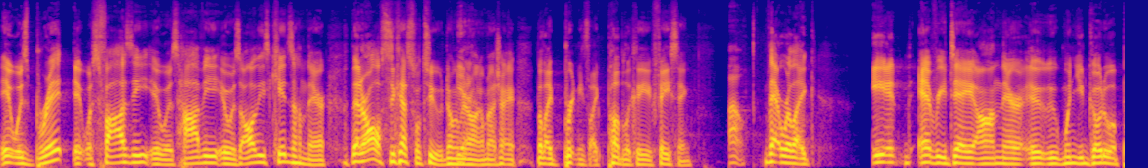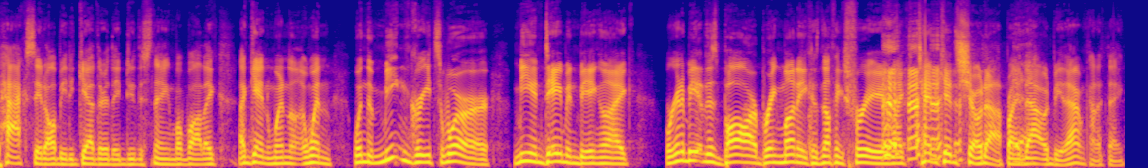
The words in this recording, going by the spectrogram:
It was Brit, it was Fozzie, it was Javi, it was all these kids on there that are all successful too. Don't get Yeah. me wrong, I'm not trying, but like Brittany's like publicly facing Wow. that were like it, every day on there. It- when you'd go to a PAX, they'd all be together. They'd do this thing, blah blah. Like again, when when when the meet and greets were me and Daemon being like, "We're gonna be at this bar, bring money because nothing's free," and like ten kids showed up, right? Yeah. That would be that kind of thing.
